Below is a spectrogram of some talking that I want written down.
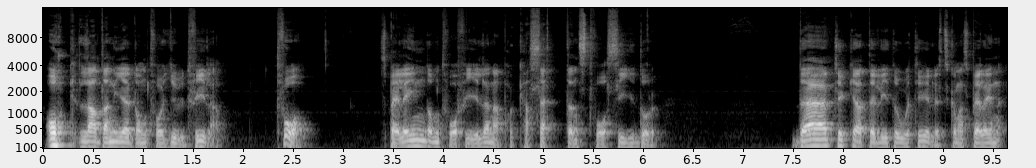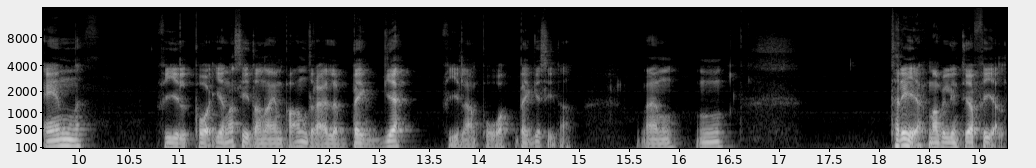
och ladda ner de två ljudfilerna. 2. Spela in de två filerna på kassettens två sidor. Där tycker jag att det är lite otydligt. Ska man spela in en fil på ena sidan och en på andra eller bägge filerna på bägge sidor? Men, mm. Tre, man vill inte göra fel.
